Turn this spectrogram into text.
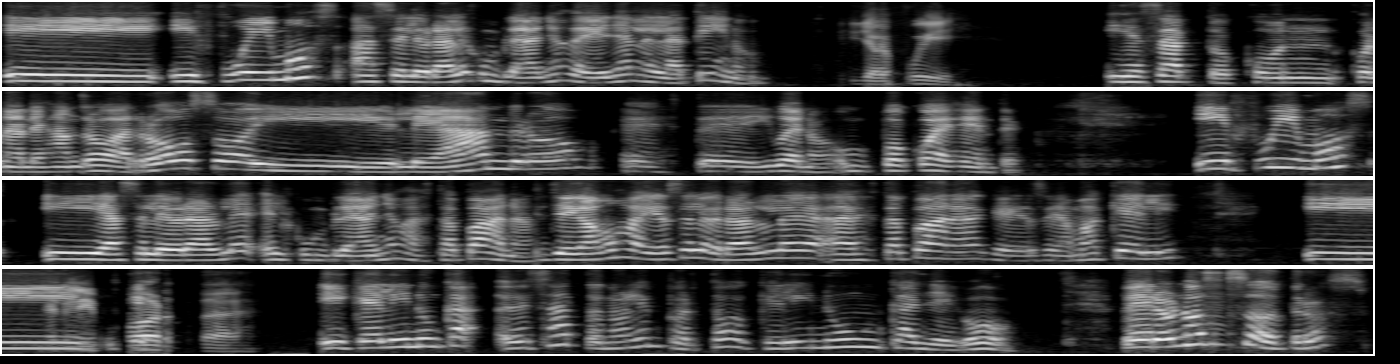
Y, y, fuimos a celebrar el cumpleaños de ella en el latino. Y yo fui. Y exacto, con, con, Alejandro Barroso y Leandro, este, y bueno, un poco de gente. Y fuimos y a celebrarle el cumpleaños a esta pana. Llegamos ahí a celebrarle a esta pana que se llama Kelly. Y. ¿Qué le importa? Y Kelly nunca, exacto, no le importó. Kelly nunca llegó. Pero nosotros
